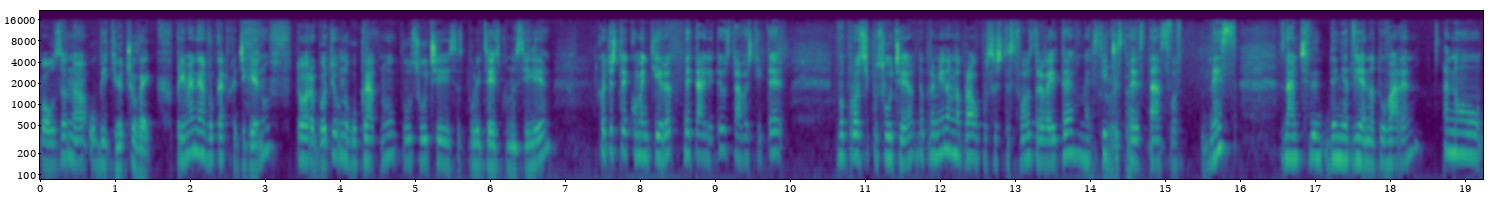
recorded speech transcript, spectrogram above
полза на убития човек. При мен е адвокат Хаджигенов. Той е работил многократно по случаи с полицейско насилие, който ще коментира детайлите оставащите въпроси по случая. Да преминем направо по същество. Здравейте! Мерси, Здравейте. че сте с нас в днес. Знаем, че денят ви е натоварен, но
